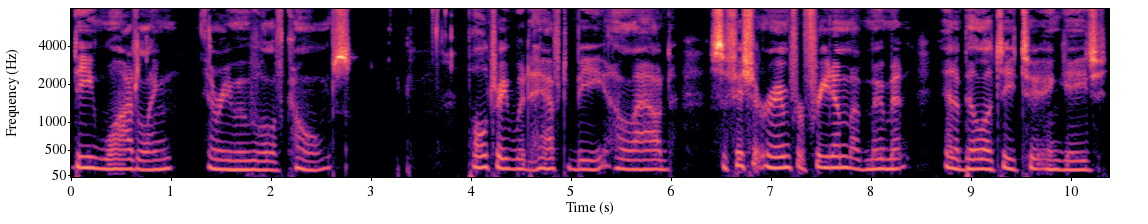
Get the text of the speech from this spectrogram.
dewaddling, and removal of combs. Poultry would have to be allowed sufficient room for freedom of movement and ability to engage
